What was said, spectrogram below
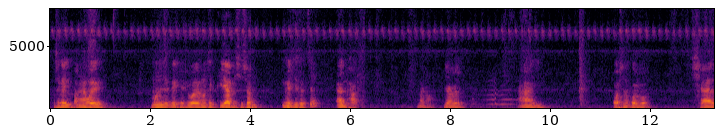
সেটাকে বাংলা বলে মনোযোগ বলার মধ্যে ক্রিয়া বিশেষণ। ইংরেজিতে হচ্ছে অ্যাডভার্ব। দেখো, কী হবে? আই পড়াশোনা করব, shall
